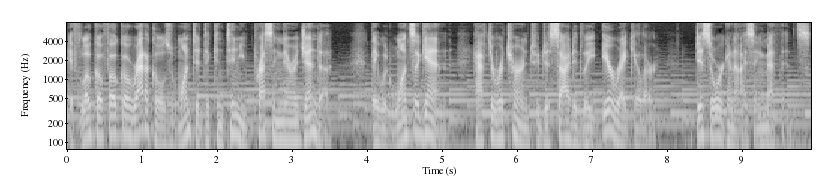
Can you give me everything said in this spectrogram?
If Locofoco radicals wanted to continue pressing their agenda, they would once again have to return to decidedly irregular, disorganizing methods.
